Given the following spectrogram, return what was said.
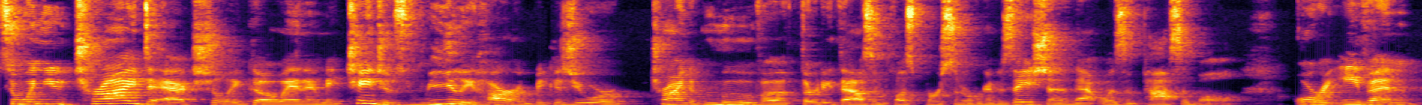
So when you tried to actually go in and make changes really hard because you were trying to move a 30,000 plus person organization and that wasn't possible or even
